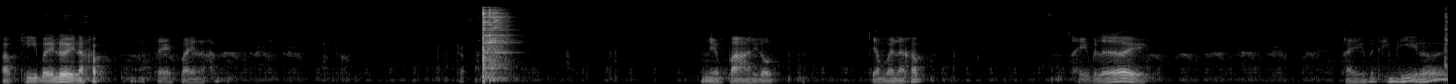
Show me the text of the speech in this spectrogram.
ปักขีใบเลยนะครับใส่ไปนะครับเนื้อปลาที่เราเตรียมไว้นะครับ ใส่ไปเลย ใส่ไปเต็มที่เลย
